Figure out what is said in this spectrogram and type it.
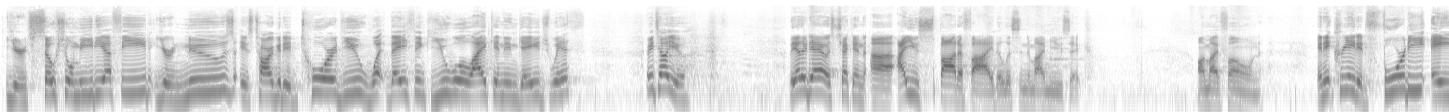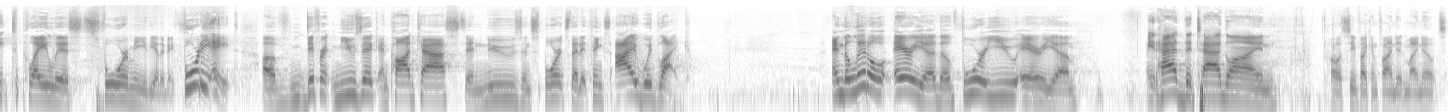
Your social media feed, your news is targeted toward you, what they think you will like and engage with. Let me tell you, the other day I was checking, uh, I use Spotify to listen to my music on my phone. And it created 48 playlists for me the other day. 48 of different music and podcasts and news and sports that it thinks I would like. And the little area, the for you area, it had the tagline. Oh, let's see if I can find it in my notes.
